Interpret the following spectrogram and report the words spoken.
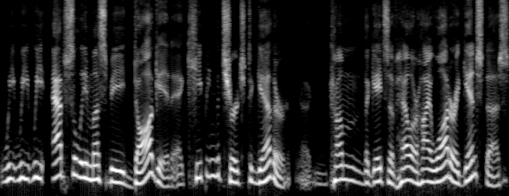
Uh, we, we, we absolutely must be dogged at keeping the church together. Uh, come the gates of hell or high water against us.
